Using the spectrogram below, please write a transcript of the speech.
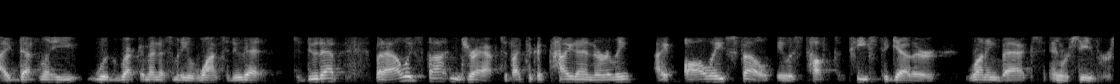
I definitely would recommend that somebody who wants to do that to do that. But I always thought in drafts, if I took a tight end early, I always felt it was tough to piece together running backs, and receivers.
